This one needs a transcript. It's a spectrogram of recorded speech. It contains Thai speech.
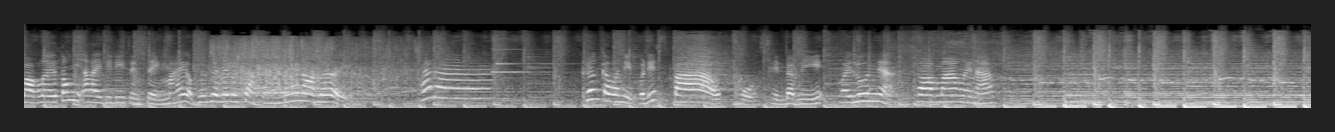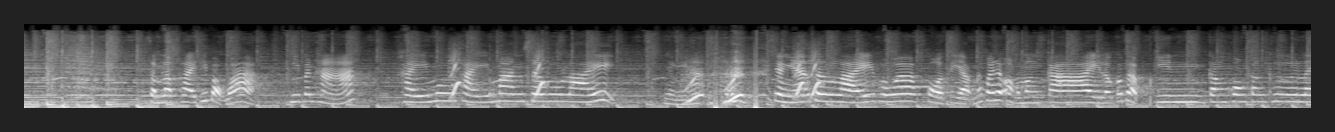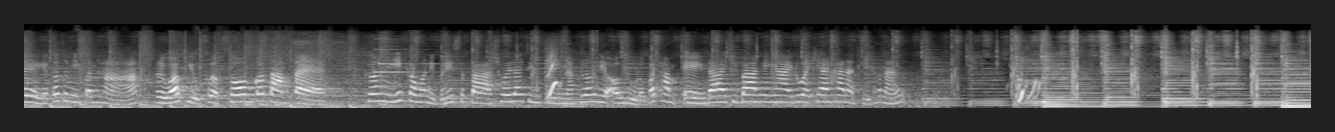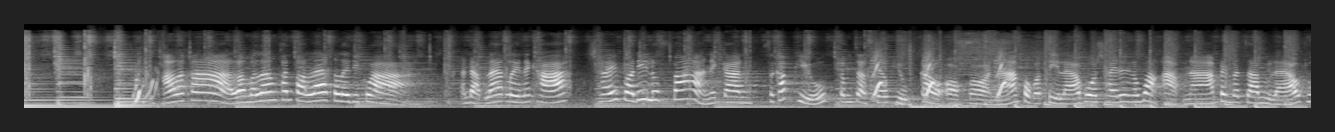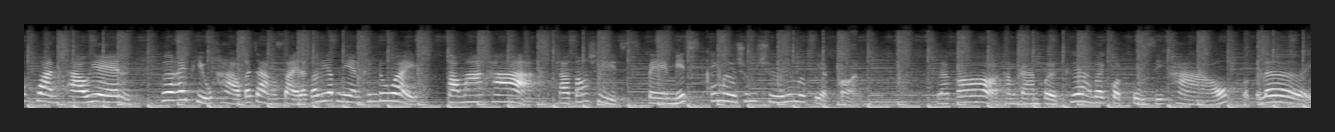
บอกเลยต้องมีอะไรดีๆเจ๋งๆ มาให้กับเพื่อนๆได้รู้จักกันแน่นอนเลยชาดาเครื่องกาวนิกบอดี้สปาโอ้โหเห็นแบบนี้วัยรุ่นเนี่ยชอบมากเลยนะสำหรับใครที่บอกว่ามีปัญหาไขมงไขมันเซลลูไลท์ อย่างเงี้ย อย่างเงี้ยเซลลูไลท์เพราะว่าปกติอะไม่ค่อยได้ออกกำลังกาย แล้วก็แบบกินกลางคงกลางคืนอะไรอย่างเงี้ยก็จะมีปัญหา หรือว่าผิวเปลือกส้มก็ตามแต่ เครื่องนี้กาวานิบอดี้สปาช่วยได้จริงๆนะ เครื่องเดียวเอาอยู่แล้วก็ทำเองได้ที่บ้านง่ายๆ ด้วยแค่ 5 นาทีเท่านั้น เอาละค่ะ เรามาเริ่มขั้นตอนแรกกันเลยดีกว่า อันดับแรกเลยนะคะ ใช้ Body l u f a ในการสครับผิวกำจัดเซลล์ผิวเก่าออกก่อนนะ ปกติแล้วโบใช้ในระหว่างอาบน้ำเป็นประจำอยู่แล้ว ทุกวันเช้าเย็น เพื่อให้ผิวขาวกระจ่างใสแล้วก็เรียบเนียนขึ้นด้วย ต่อมาค่ะ เราต้องฉีดสเปรย์มิสให้มือชุ่มชื้นให้มือเปียกก่อน แล้วก็ทำการเปิดเครื่องโดยกดปุ่มสีขาวกดไปเลย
